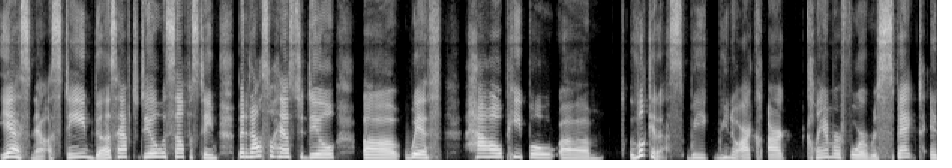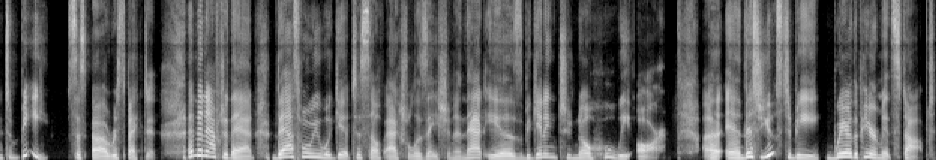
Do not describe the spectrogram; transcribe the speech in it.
Yes, now esteem does have to deal with self esteem, but it also has to deal uh, with how people um, look at us. We, you know, our, our clamor for respect and to be uh, respected. And then after that, that's where we would get to self actualization, and that is beginning to know who we are. Uh, and this used to be where the pyramid stopped.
